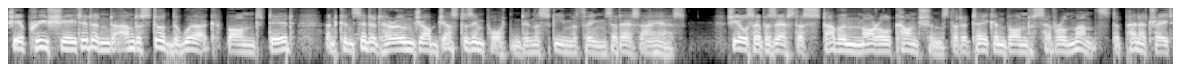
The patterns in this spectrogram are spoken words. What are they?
She appreciated and understood the work Bond did, and considered her own job just as important in the scheme of things at SIS. She also possessed a stubborn moral conscience that had taken Bond several months to penetrate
